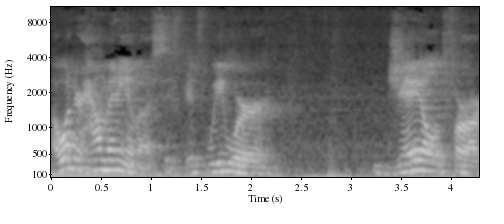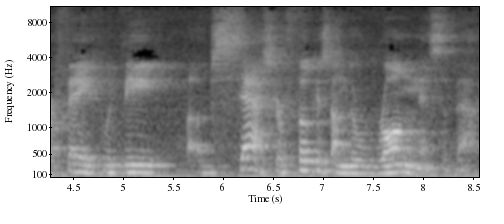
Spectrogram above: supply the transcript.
I wonder how many of us, if, if we were jailed for our faith, would be obsessed or focused on the wrongness of that.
